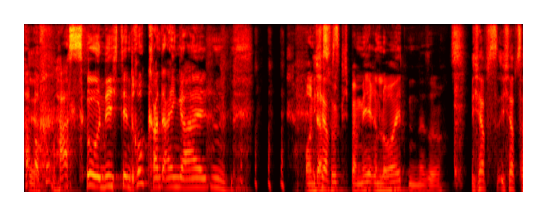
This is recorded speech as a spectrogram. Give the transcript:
warum Ja. hast du nicht den Druckrand eingehalten? Und Ich das wirklich bei mehreren Leuten. Also, Ich hab's, ich hab's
